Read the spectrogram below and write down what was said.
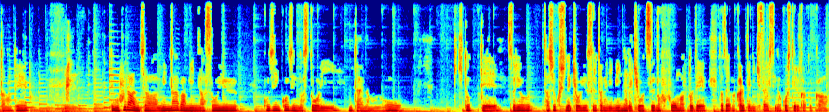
たので、うん。でも普段じゃあみんながみんなそういう個人個人のストーリーみたいなものを聞き取って、それを多職種で共有するためにみんなで共通のフォーマットで、例えばカルテに記載して残してるかとか、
